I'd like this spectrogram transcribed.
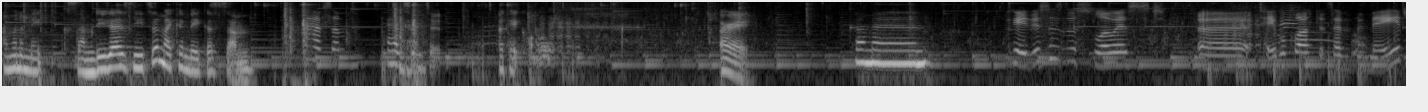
I'm gonna make some. Do you guys need some? I can make us some. I have some. I have some too. Okay, cool. All right, come in. Okay, this is the slowest uh, tablecloth that's ever been made,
